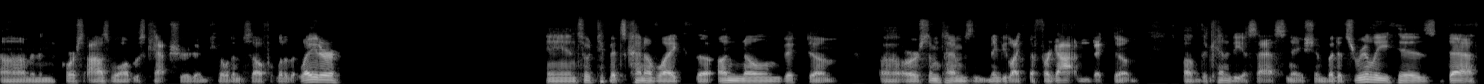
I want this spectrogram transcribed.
Um, and then, of course, Oswald was captured and killed himself a little bit later. And so Tippit's kind of like the unknown victim, uh, or sometimes maybe like the forgotten victim of the Kennedy assassination, but it's really his death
